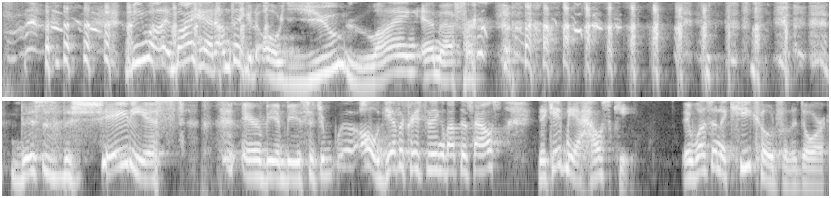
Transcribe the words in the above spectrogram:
Meanwhile, in my head, I'm thinking, Oh, you lying MFer. this is the shadiest Airbnb situation. Oh, the other crazy thing about this house, they gave me a house key. It wasn't a key code for the door.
